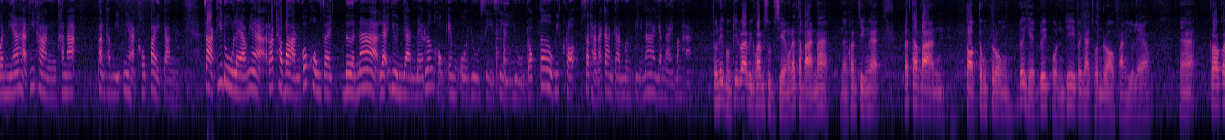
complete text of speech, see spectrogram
วันนี้ค่ะที่ทางคณะพันธมิตรเนี่ยเขาไปกัน จากที่ดูแล้วเนี่ยรัฐบาลก็คงจะเดินหน้าและยืนยันในเรื่องของ MOU 44 อยู่ดร วิเคราะห์สถานการณ์การเมืองปีหน้ายังไงบ้างคะตรงนี้ผมคิดว่าเป็นความสุ่มเสี่ยงของรัฐบาลมากนะความจริงเนี่ยรัฐบาลตอบตรงๆ ด้วยเหตุด้วยผลที่ประชาชนรอฟังอยู่แล้วนะก็ก็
